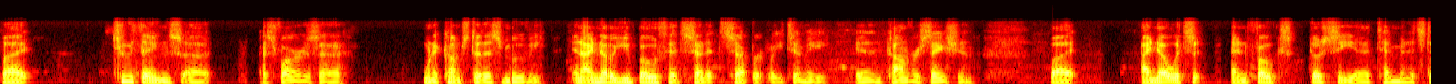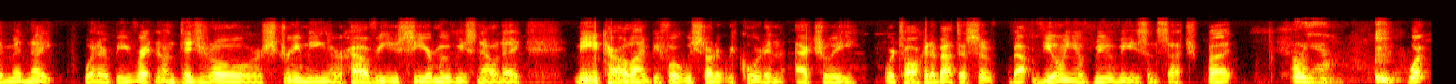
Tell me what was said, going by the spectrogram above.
But two things uh, as far as uh, when it comes to this movie and I know you both had said it separately to me in conversation, but I know it's and folks go see uh, 10 minutes to midnight whether it be written on digital or streaming or however you see your movies nowadays. Me and caroline before we started recording actually we're talking about this about viewing of movies and such but oh yeah. what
